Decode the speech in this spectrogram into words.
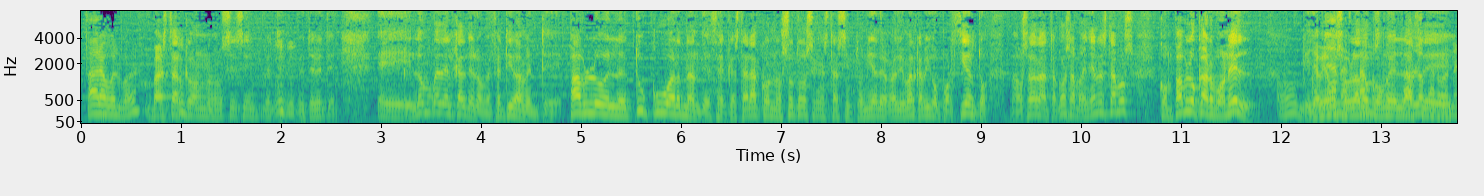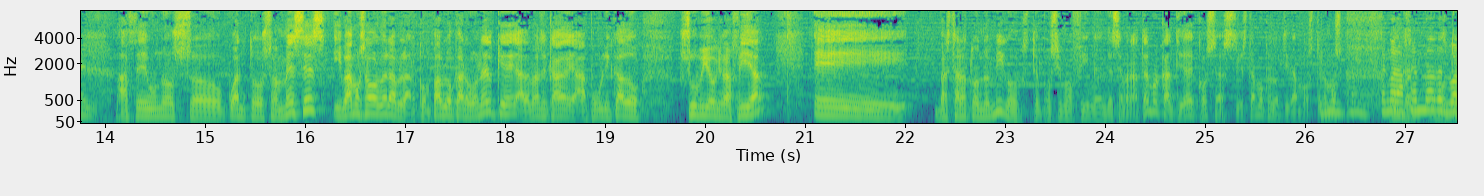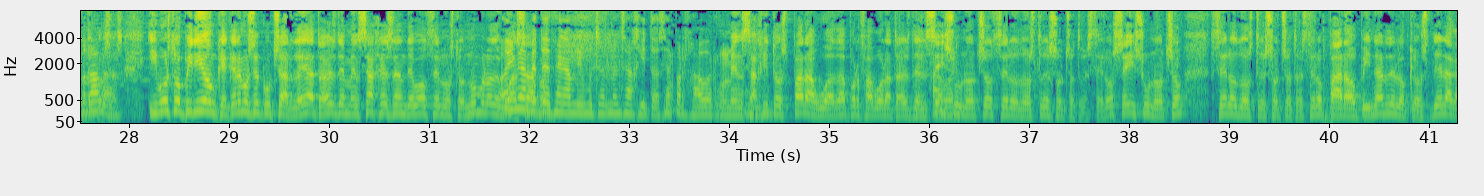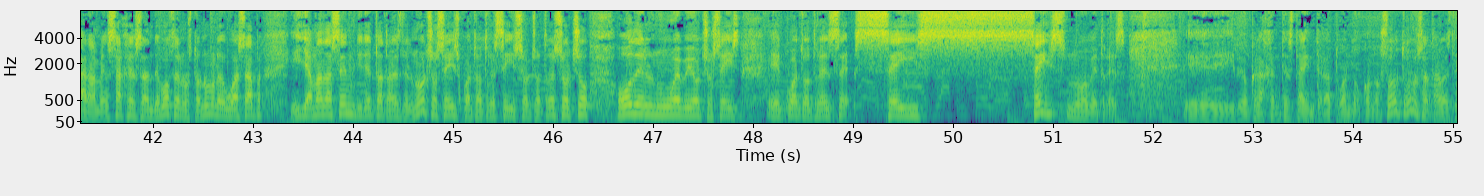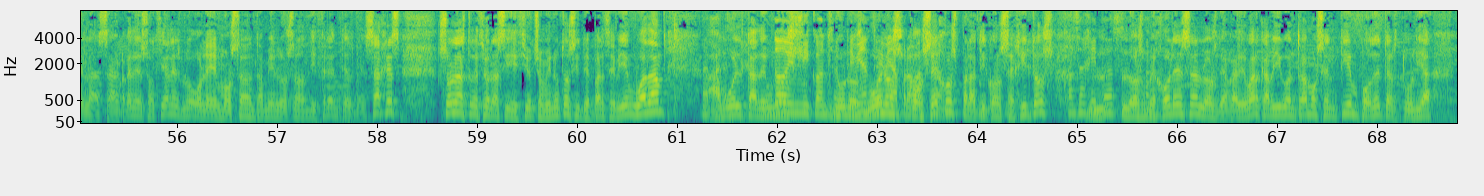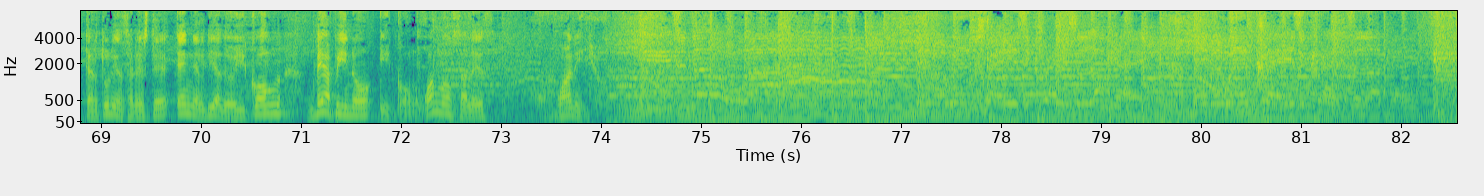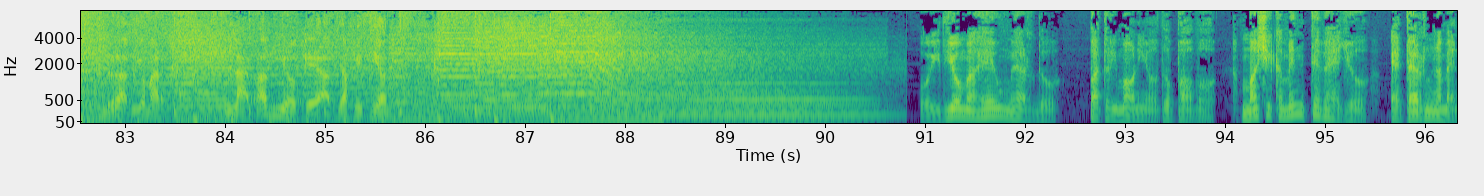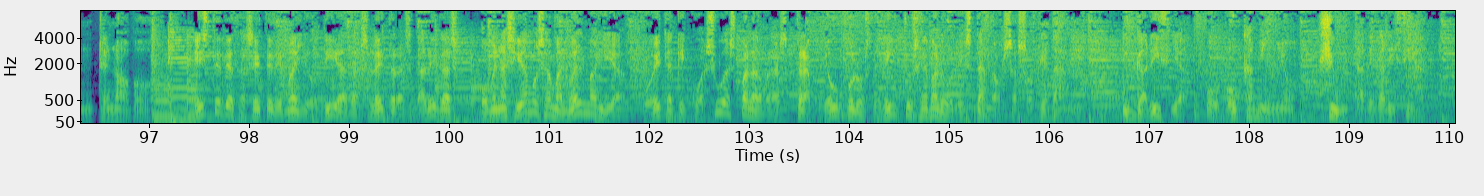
Ahora vuelvo, ¿eh? Va a estar con. Sí, sí, vete, vete, vete. Eh, el hombre del Calderón, efectivamente. Pablo el Tucu Hernández, el que estará con nosotros en esta sintonía de Radio Marca Vigo. Por cierto, vamos a adelantar cosa. Mañana estamos con Pablo Carbonel, Oh, que ya habíamos hablado con con él hace unos oh, cuantos meses. Y vamos a volver a hablar con Pablo Carbonel, que además de que ha publicado su biografía, eh, va a estar actuando en Vigo este próximo fin de semana. Tenemos cantidad de cosas y estamos que lo tiramos. Tenemos Tengo la agenda un montón de desbordada. cosas. Y vuestra opinión, que queremos escucharle a través de mensajes de voz en nuestro número de Hoy me WhatsApp. apetecen a mí muchos mensajitos, ¿eh? Por favor. Mensajitos para Guada, por favor, a través del favor. 618-023830, 618-023830, para opinar de lo que os dé la gana. Mensajes de voz en nuestro número de WhatsApp y llamadas en directo a través del 986-436-838 o del 986-436-693. Eh, y veo que la gente está interactuando con nosotros a través de las eh, redes sociales. Luego le he mostrado también los eh, diferentes mensajes. Son las 13 horas y 18 minutos, si te parece bien, Guada. A vuelta de unos, de unos buenos consejos para ti, consejitos. Consejitos. Los mejores, los de Radio Marca Vigo. Entramos en tiempo de tertulia, tertulia en celeste, en el día de hoy con Bea Pino y con Juan González, Juanillo. Radio Marca, la radio que hace afición. O idioma é un herdo, patrimonio do povo, máxicamente bello, eternamente novo. Este 17 de maio, Día das Letras Galegas, homenaxeamos a Manuel María, poeta que coas súas palabras trapeou polos dereitos e valores da nosa sociedade. Galicia, o bo camiño, Xunta de Galicia.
